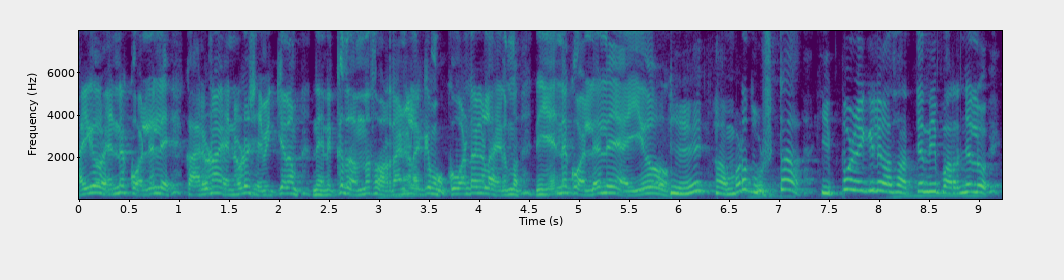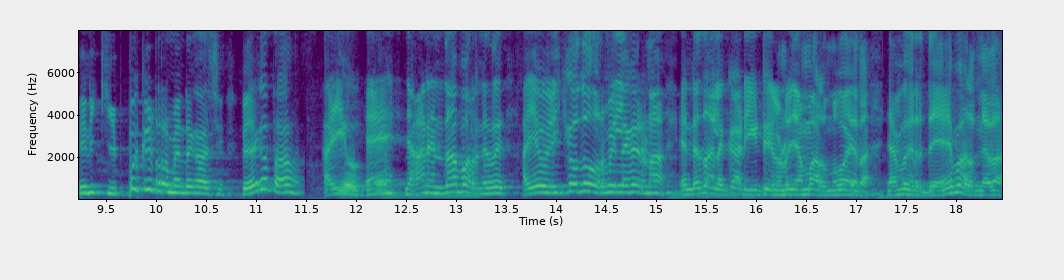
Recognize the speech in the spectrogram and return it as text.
അയ്യോ എന്നെ കൊല്ലല്ലേ? കരുണ എന്നോട് ക്ഷമിക്കണം. നിനക്ക് തന്ന സ്വർണങ്ങളൊക്കെ മുക്കുവണ്ടങ്ങളായിരുന്നു നീ എന്നെ കൊല്ലല്ലേ? അയ്യോ. ഏ നമ്മുടെ ദുഷ്ട. ഇപ്പോഴെങ്കിലും ആ സത്യം നീ പറഞ്ഞല്ലോ. എനിക്ക് ഇപ്പൊ കിട്ടണം എന്റെ കാശ്. വേഗം താ. അയ്യോ ഏ ഞാൻ എന്താ പറഞ്ഞത്? അയ്യോ എനിക്കൊന്നും ഓർമ്മയില്ല കരുണ. എന്റെ തലക്ക് അടിയിട്ടിട്ടുണ്ട് ഞാൻ മറന്നുപോയതാ. ഞാൻ വെറുതെ പറഞ്ഞതാ.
